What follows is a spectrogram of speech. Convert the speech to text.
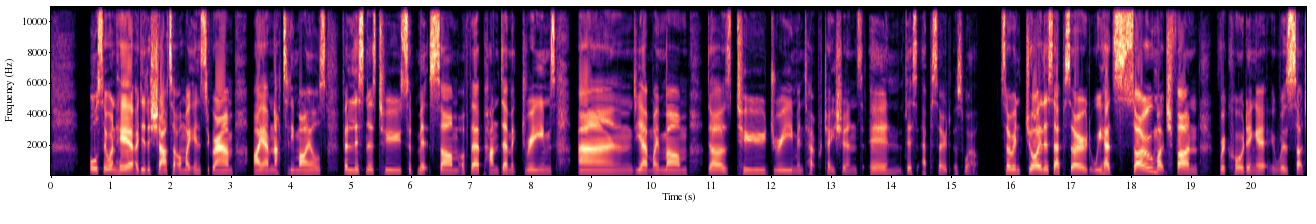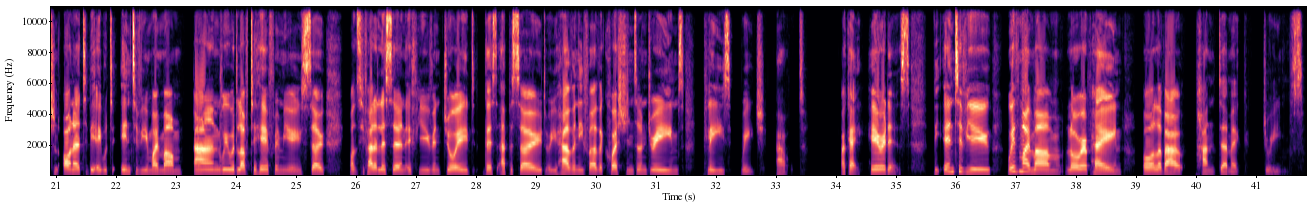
Also, on here, I did a shout out on my Instagram. I am Natalie Miles for listeners to submit some of their pandemic dreams. And yeah, my mum does two dream interpretations in this episode as well. So enjoy this episode. We had so much fun recording it. It was such an honor to be able to interview my mum, and we would love to hear from you. So once you've had a listen, if you've enjoyed this episode or you have any further questions on dreams, please reach out. Okay, here it is the interview with my mum, Laura Payne, all about pandemic dreams.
